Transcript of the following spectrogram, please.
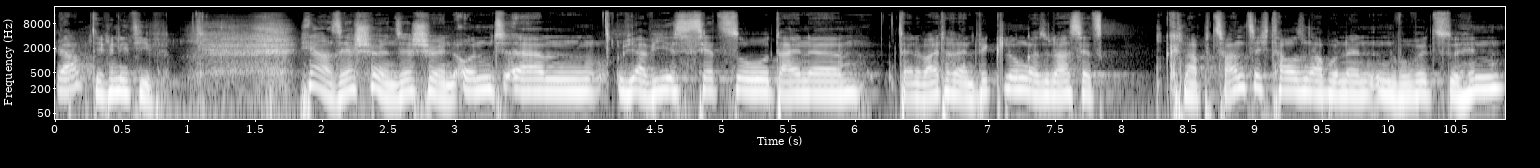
Ja, definitiv. Ja, sehr schön, sehr schön. Und ähm, ja, wie ist jetzt so deine, deine weitere Entwicklung? Also du hast jetzt knapp 20.000 Abonnenten. Wo willst du hin?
